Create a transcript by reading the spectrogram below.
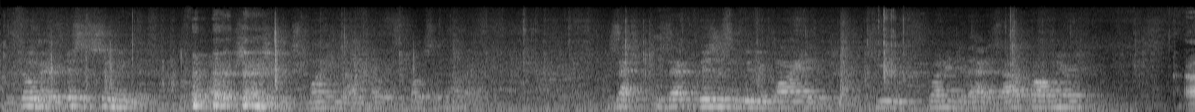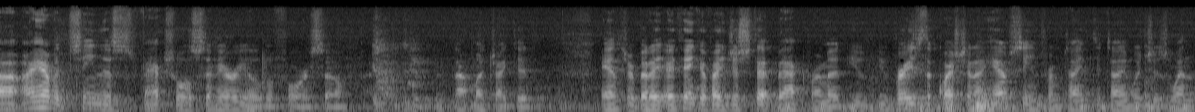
The filmmaker, just assuming that the filmmaker makes money out of how it's supposed to run Is that, is that, is that business with your client, do you run into that, is that a problem area? Uh, I haven't seen this factual scenario before, so not much I could answer. But I, I think if I just step back from it, you, you've raised the question I have seen from time to time, which is when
